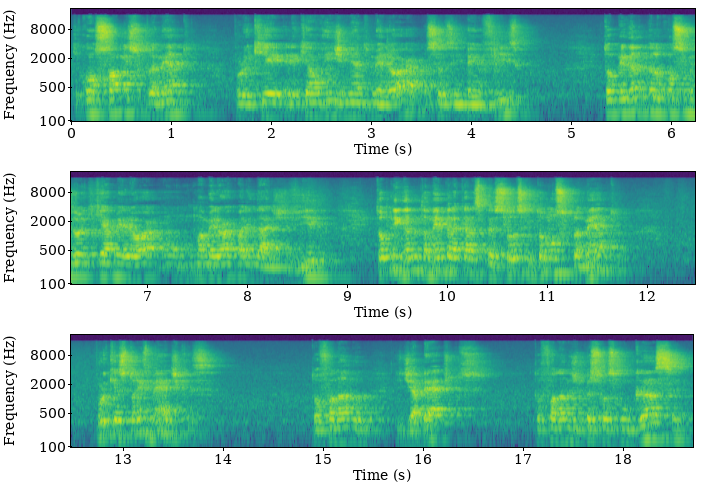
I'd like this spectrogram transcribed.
que consome o suplemento porque ele quer um rendimento melhor no seu desempenho físico. Estou brigando pelo consumidor que quer melhor, uma melhor qualidade de vida. Estou brigando também pelas pessoas que tomam suplemento por questões médicas. Estou falando de diabéticos, estou falando de pessoas com câncer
